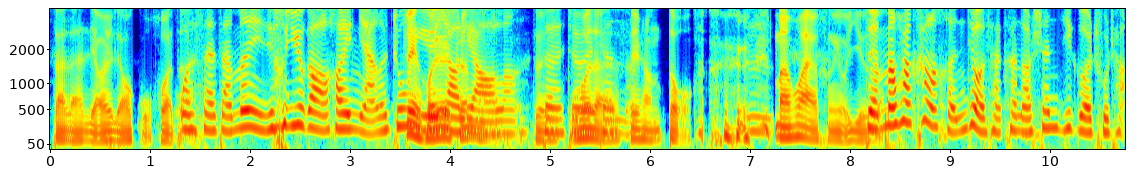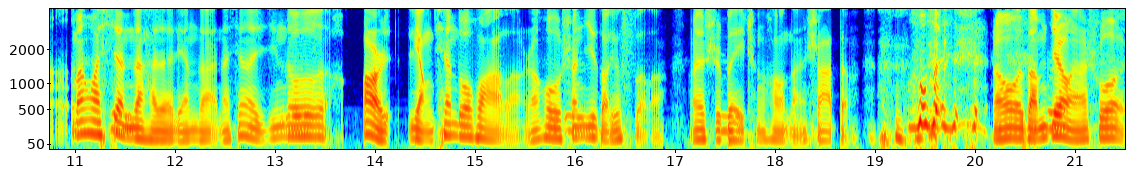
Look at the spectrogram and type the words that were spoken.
再来聊一聊《古惑仔》。哇塞，咱们已经 预告了好几年了，终于要聊了。对，对，古惑仔真的。非常逗，嗯，漫画也很有意思。对，漫画看了很久才看到山鸡哥出场。漫画现嗯在还在连载呢，现在已经都二两千多话了，然后山鸡早就死了，而且是被嗯。陈浩南杀的。我然后咱们接嗯。着往下说，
